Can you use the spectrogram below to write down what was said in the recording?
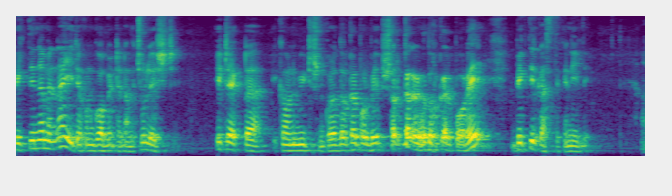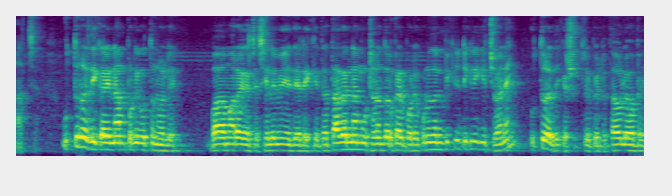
ব্যক্তির নামে নাই, এটা এখন গভর্নমেন্টের নামে চলে এসছে। এটা একটা অ্যাকাউন্ট মিউটেশন করার দরকার পড়বে, সরকারেরও দরকার পড়ে ব্যক্তির কাছ থেকে নিলে। আচ্ছা উত্তরাধিকারী নাম পরিবর্তন হলে বাবা মারা গেছে, ছেলে মেয়েদের রেখে, তা তাদের নাম উঠানোর দরকার পড়ে কোনো দিন বিক্রি টিক্রি কিছু হয় নাই? উত্তরাধিকার সূত্রে পেল, তাহলে হবে।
